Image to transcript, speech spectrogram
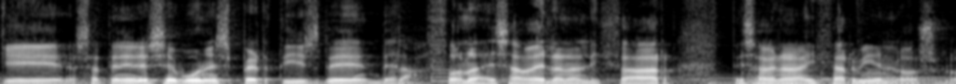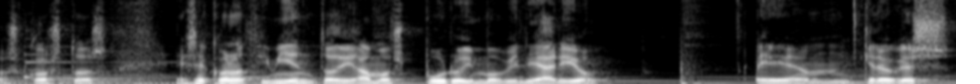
que, o sea, tener ese buen expertise de, la zona, de saber analizar, de saber analizar bien los, costos, ese conocimiento, digamos, puro inmobiliario, eh, creo que es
